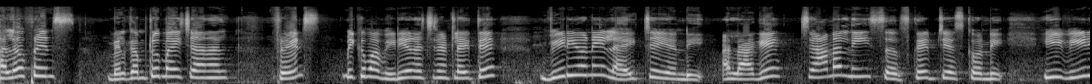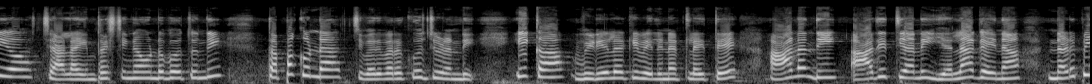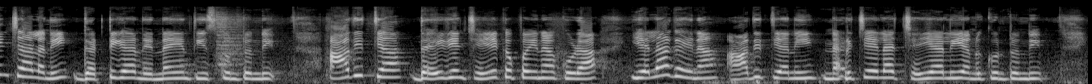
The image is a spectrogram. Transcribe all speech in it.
Hello friends welcome to my channel. Friends మీకు మా video నచ్చినట్లయితే వీడియోని లైక్ చేయండి అలాగే ఛానల్ని సబ్స్క్రైబ్ చేసుకోండి. ఈ వీడియో చాలా ఇంట్రెస్టింగ్గా ఉండబోతుంది. తప్పకుండా చివరి వరకు చూడండి. ఇక వీడియోలోకి వెళ్ళినట్లయితే ఆనంది ఆదిత్యాన్ని ఎలాగైనా నడిపించాలని గట్టిగా నిర్ణయం తీసుకుంటుంది. ఆదిత్య ధైర్యం చేయకపోయినా కూడా ఎలాగైనా ఆదిత్యని నడిచేలా చేయాలి అనుకుంటుంది.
